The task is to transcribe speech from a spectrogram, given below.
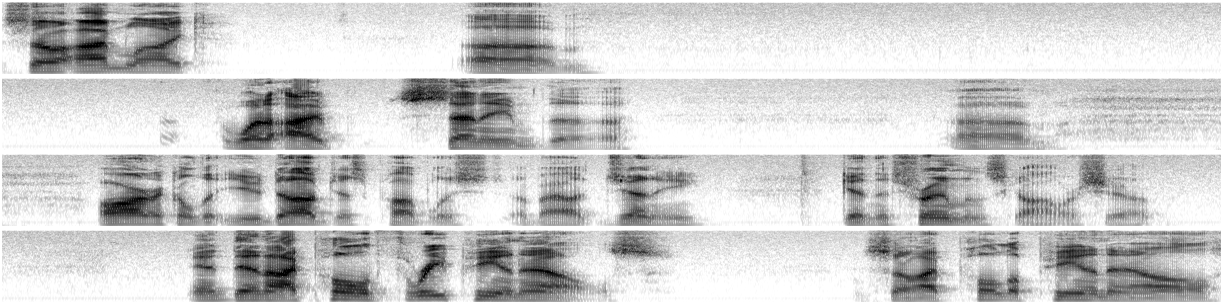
so I'm like, um, what I sent him the um, article that UW just published about Jenny getting the Truman Scholarship. And then I pulled three P&Ls. So I pulled a P&L.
